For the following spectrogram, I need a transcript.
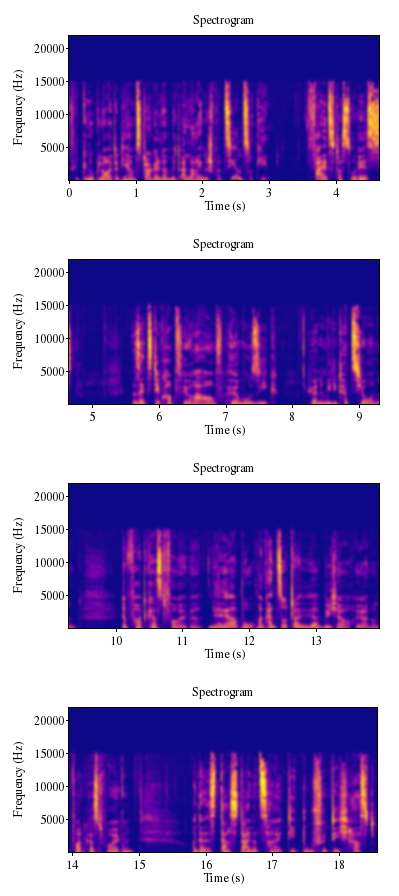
es gibt genug Leute, die haben Struggle damit, alleine spazieren zu gehen. Falls das so ist, setz dir Kopfhörer auf, hör Musik, hör eine Meditation, eine Podcast-Folge, ein Hörbuch. Man kann so toll Hörbücher auch hören und Podcast-Folgen. Und dann ist das deine Zeit, die du für dich hast.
